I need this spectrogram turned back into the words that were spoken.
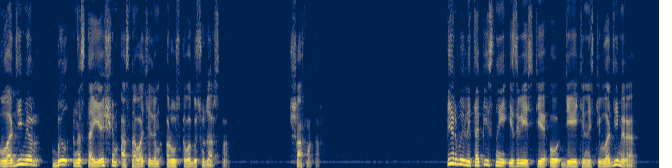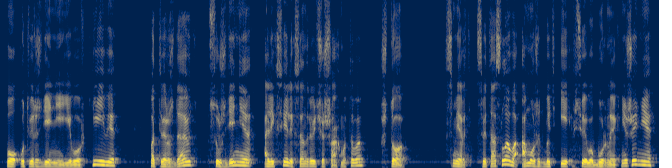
Владимир был настоящим основателем русского государства. Шахматов Первые летописные известия о деятельности Владимира по утверждении его в Киеве подтверждают суждение Алексея Александровича Шахматова, что смерть Святослава, а может быть и все его бурное княжение,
